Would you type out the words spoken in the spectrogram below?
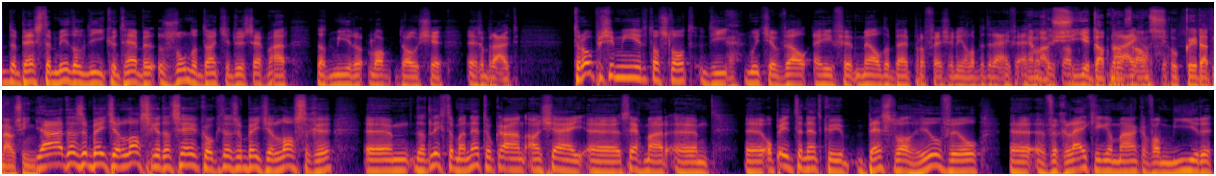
de beste middel die je kunt hebben. Zonder dat je dus zeg maar dat mierenlokdoosje gebruikt. Tropische mieren tot slot, die Ja. moet je wel even melden bij professionele bedrijven. En Ja, maar dat hoe zie je dat nou. Frans? Hoe kun je dat nou zien? Ja, dat is een beetje lastige. Dat zeg ik ook. Dat is een beetje een lastige. Ehm, dat ligt er maar net ook aan als jij, eh, zeg maar, ehm, eh, op internet kun je best wel heel veel eh, vergelijkingen maken van mieren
